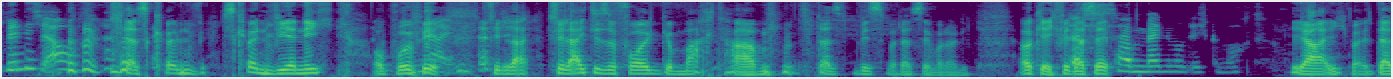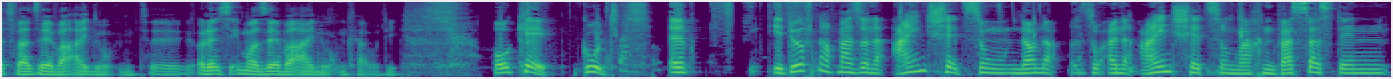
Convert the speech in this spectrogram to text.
Finde ich auch. Das können, das können wir nicht, obwohl wir vielleicht, vielleicht diese Folgen gemacht haben. Das wissen wir das immer noch nicht. Okay, ich finde das, das haben Megan und ich gemacht. Ja, ich das war sehr beeindruckend. Äh, oder ist immer sehr beeindruckend, Caroline. Okay, gut. Ähm, ihr dürft noch mal so eine Einschätzung, noch eine, so eine Einschätzung machen, was das denn,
